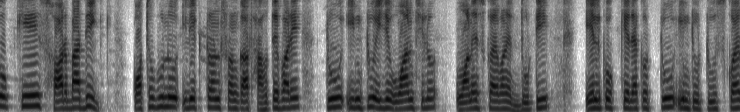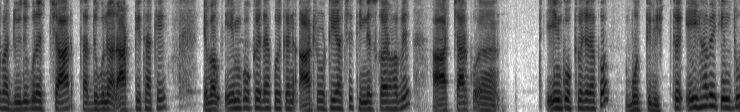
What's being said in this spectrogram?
কক্ষে সর্বাধিক কতগুলো ইলেকট্রন সংখ্যা হতে পারে? টু ইন্টু এই যে ওয়ান ছিল ওয়ান স্কোয়ার মানে দুটি। এল কক্ষে দেখো টু ইন্টু টু স্কোয়ার বা দুই দুগুণে চার চার দুগুণে আটটি থাকে। এবং এম কক্ষে দেখো এখানে আঠেরোটি আছে তিন স্কোয়ার হবে। আর চার এন কক্ষে হচ্ছে দেখো বত্রিশ। তো এইভাবে কিন্তু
